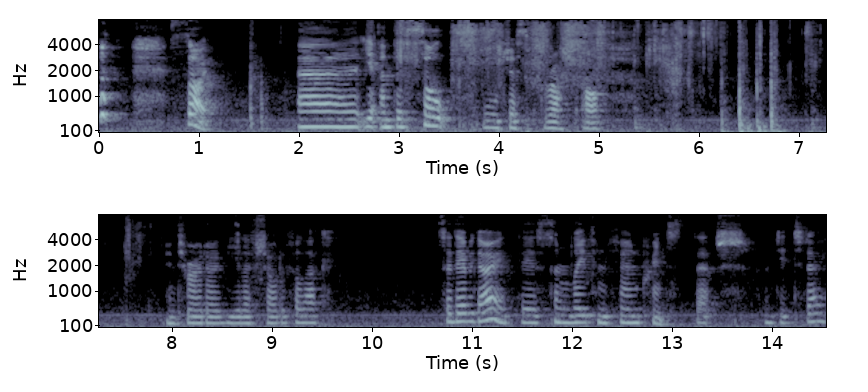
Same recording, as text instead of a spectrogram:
so, uh, yeah, and the salt will just brush off and throw it over your left shoulder for luck. So there we go. There's some leaf and fern prints that I did today.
